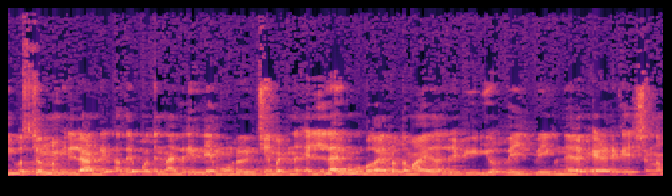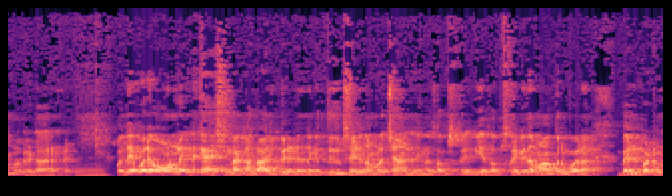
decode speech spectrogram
ഇൻവെസ്റ്റ് ഒന്നും ഇല്ലാണ്ട് അതേപോലെ തന്നെ നല്ല രീതിയിൽ എമൗണ്ട് ഏൺ ചെയ്യാൻ പറ്റുന്ന എല്ലാവർക്കും ഉപകാരപ്രദമായ നല്ലൊരു വീഡിയോ വൈകുന്നേരം ഏഴരയ്ക്ക് ശേഷം നമ്മൾ ഇടാറുണ്ട്. അപ്പോൾ അതേപോലെ ഓൺലൈനിൽ ക്യാഷ് ഉണ്ടാക്കാൻ താല്പര്യമുണ്ടെങ്കിൽ തീർച്ചയായിട്ടും നമ്മുടെ ചാനൽ നിങ്ങൾ സബ്സ്ക്രൈബ് ചെയ്യുക. സബ്സ്ക്രൈബ് ചെയ്താൽ മാത്രം പോരാ ബെൽ ബട്ടൺ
